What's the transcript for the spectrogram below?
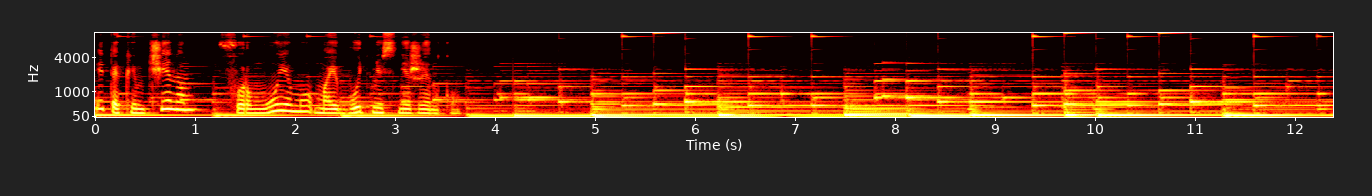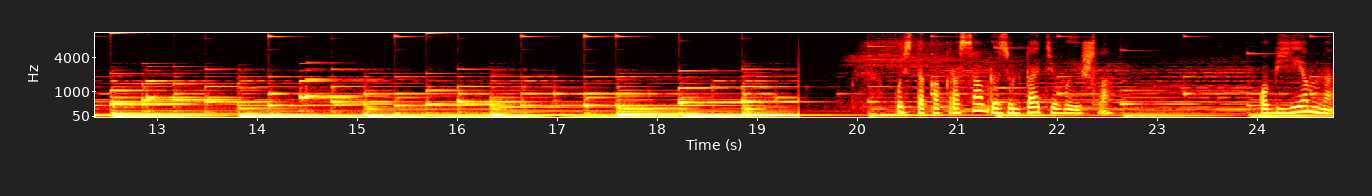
і таким чином формуємо майбутню сніжинку. Ось така краса в результаті вийшла. Об'ємна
